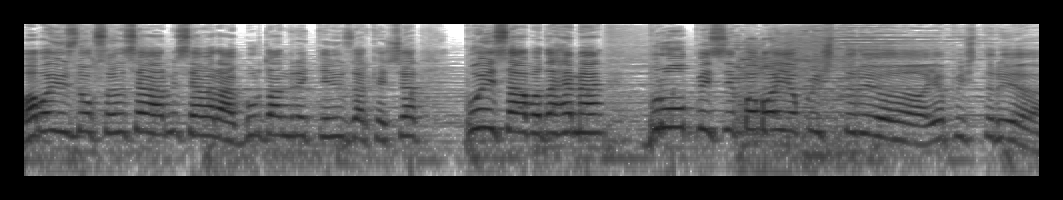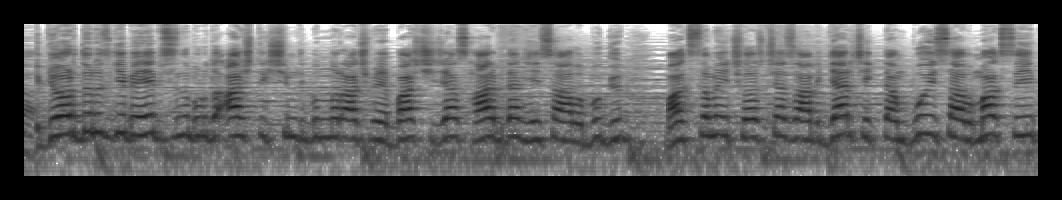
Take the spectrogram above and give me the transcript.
Baba 190'ı sever mi? Sever abi. Buradan direkt geliyoruz arkadaşlar. Bu hesaba da hemen Brawl Pass'i baba yapıştırıyor. Yapıştırıyor. Gördüğünüz gibi hepsini burada açtık. Şimdi bunları açmaya başlayacağız. Harbiden hesabı bugün maxlamaya çalışacağız abi. Gerçekten bu hesabı maxlayıp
